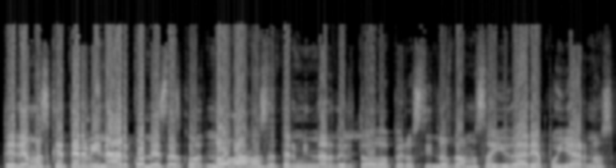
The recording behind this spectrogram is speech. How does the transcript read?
tenemos que terminar con esas cosas. No vamos a terminar del todo, pero sí nos vamos a ayudar y apoyarnos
